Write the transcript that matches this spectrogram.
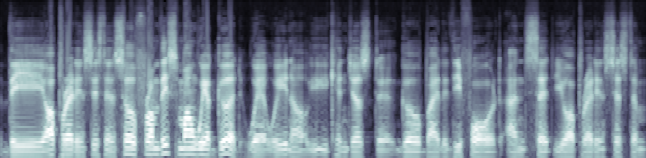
the operating system. So from this month, we are good. We, you know, you can just uh, go by the default and set your operating system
